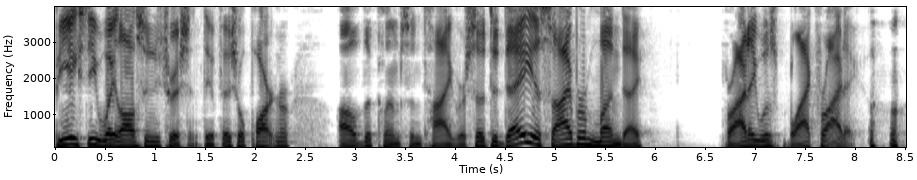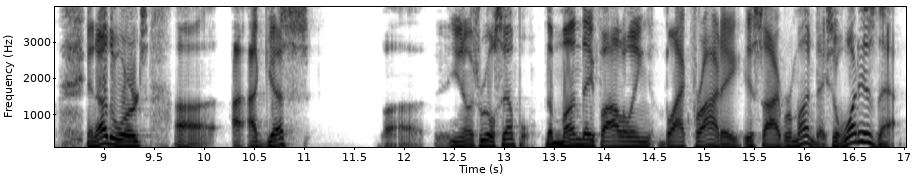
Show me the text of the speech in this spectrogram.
PhD Weight Loss and Nutrition, the official partner of the Clemson Tigers. So today is Cyber Monday. Friday was Black Friday. In other words, uh, I, I, guess uh, you know it's real simple. The Monday following Black Friday is Cyber Monday. So what is that,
